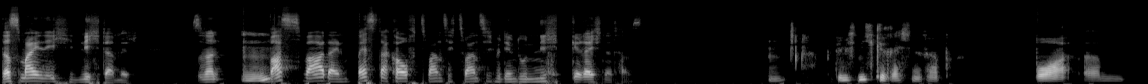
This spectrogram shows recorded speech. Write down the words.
Das meine ich nicht damit. Sondern, Mhm. was war dein bester Kauf 2020, mit dem du nicht gerechnet hast? mit dem ich nicht gerechnet habe. Boah, ähm,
